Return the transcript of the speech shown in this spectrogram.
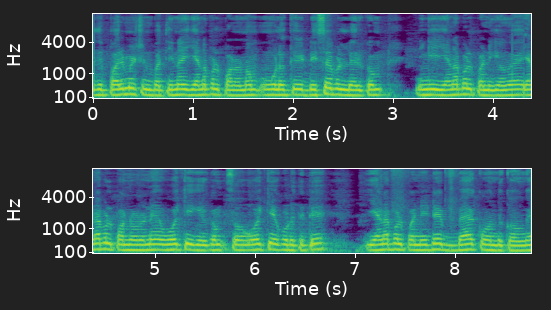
இது பர்மிஷன் பார்த்தீங்கன்னா எனபிள் பண்ணணும். உங்களுக்கு டிசபிள் இருக்கும். நீங்கள் எனபிள் பண்ணிக்கோங்க. எனபிள் பண்ண உடனே ஓகே கேட்கும். ஸோ ஓகே கொடுத்துட்டு எனபிள் பண்ணிவிட்டு பேக் வந்துக்கோங்க.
